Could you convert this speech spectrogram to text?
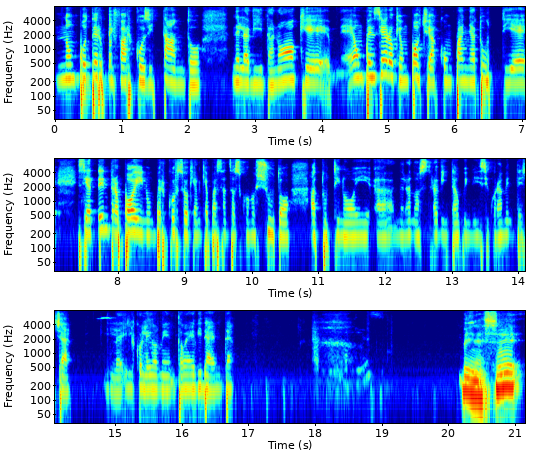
non potervi far così tanto nella vita, no? Che è un pensiero che un po' ci accompagna tutti e si addentra poi in un percorso che è anche abbastanza sconosciuto a tutti noi eh, nella nostra vita, quindi sicuramente c'è il, il collegamento, è evidente. Bene, se...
